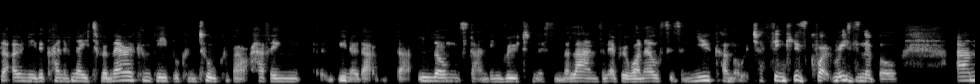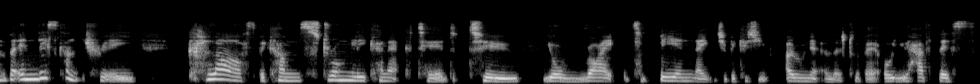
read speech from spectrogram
that only the kind of Native American people can talk about having you know that that long-standing rootedness in the lands, and everyone else is a newcomer, which I think is quite reasonable. Um, but in this country, class becomes strongly connected to your right to be in nature because you own it a little bit or you have this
